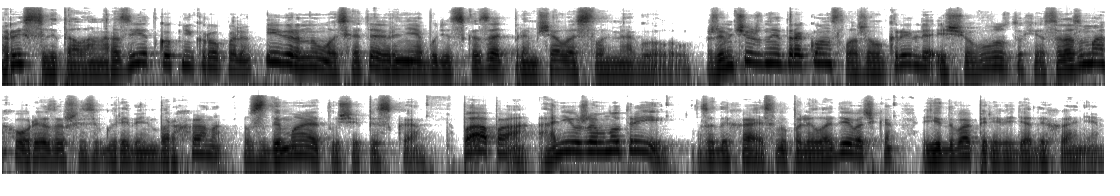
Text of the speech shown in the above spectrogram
Рысь слетала на разведку к некрополю и вернулась, хотя, вернее, будет сказать, примчалась, сломя голову. Жемчужный дракон сложил крылья еще в воздухе, с размаха урезавшись в гребень бархана, вздымая тучи песка. «Папа, они уже внутри!» – задыхаясь, выпалила девочка, едва переведя дыхание.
